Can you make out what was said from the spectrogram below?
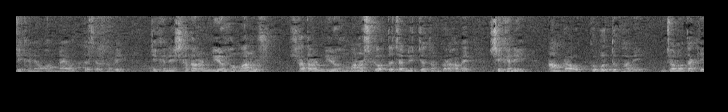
যেখানে অন্যায় অত্যাচার হবে, যেখানে সাধারণ নিরহ মানুষ সাধারণ নিরহ মানুষকে অত্যাচার নির্যাতন করা হবে, সেখানে আমরা ঐক্যবদ্ধভাবে জনতাকে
